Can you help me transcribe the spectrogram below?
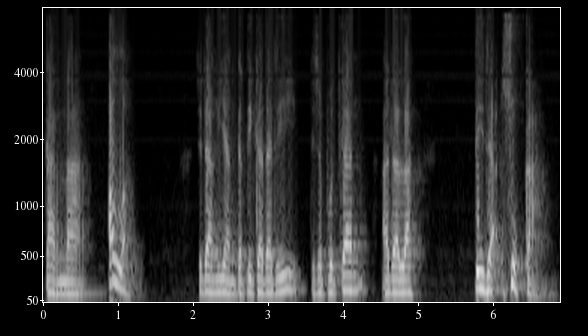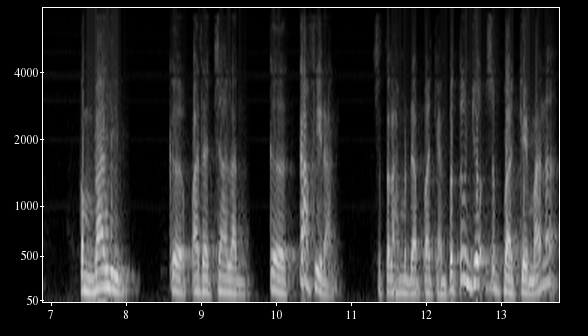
karena Allah. Sedang yang ketiga tadi disebutkan adalah tidak suka kembali kepada jalan kekafiran setelah mendapatkan petunjuk sebagaimana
